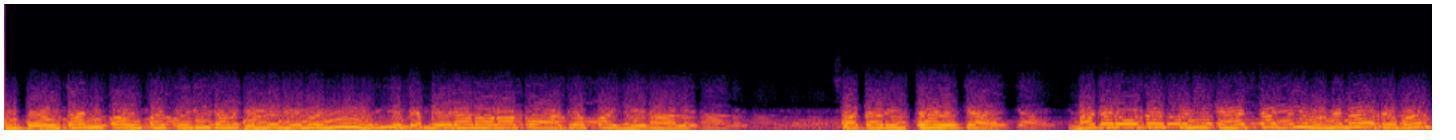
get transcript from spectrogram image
ਹੁਣ ਬੋਲਦਾ ਨਹੀਂ ਭਾਊ ਮੈਂ ਤੇਰੀ ਗੱਲ ਨਹੀਂ ਤੇ ਮੇਰਾ ਰੌਲਾ ਪਾ ਦਿਓ ਭਾਈਏ ਨਾਲ। ਸਾਡਾ ਰਿਸ਼ਤਾ ਇਹ ਜਾ ਮਗਰ ਉਹਦਾ ਤੁਸੀਂ ਕਹਿਤਾ ਕਿ ਹੁਣ ਨਾ ਰਿਵਰਸ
